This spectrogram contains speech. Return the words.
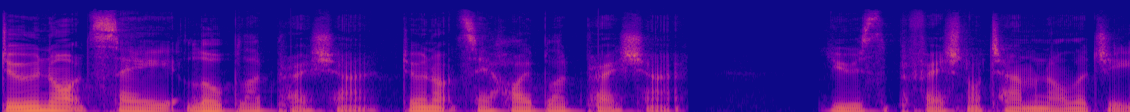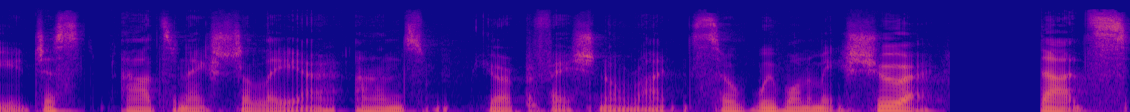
Do not say low blood pressure. Do not say high blood pressure. Use the professional terminology. It just adds an extra layer, and you're a professional, right? So we want to make sure that's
